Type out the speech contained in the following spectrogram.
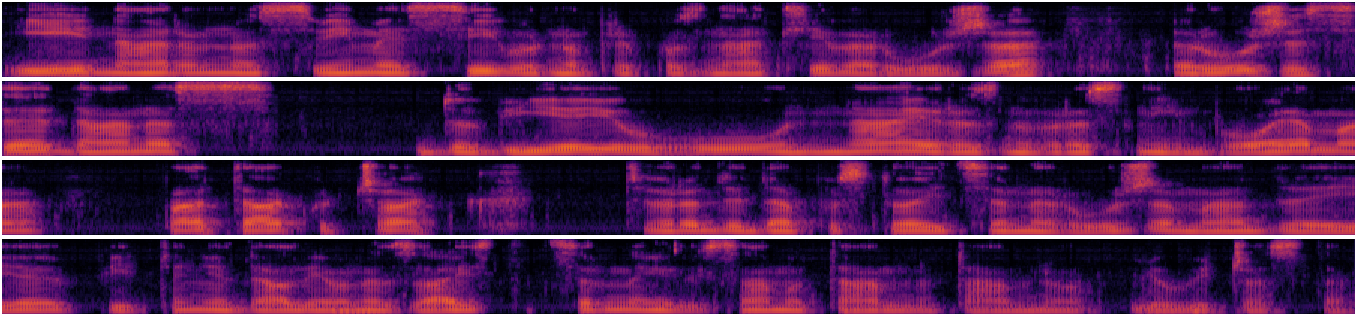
I naravno svime je sigurno prepoznatljiva ruža. Ruže se danas dobijaju u najraznovrsnijim bojama, pa tako čak tvrde da postoji crna ruža, mada je pitanje da li je ona zaista crna ili samo tamno, tamno, ljubičasta.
